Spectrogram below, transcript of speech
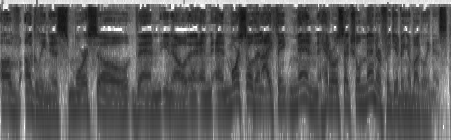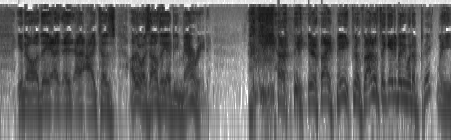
of ugliness more so than, you know, and, and more so than I think men, heterosexual men are forgiving of ugliness. You know, they, I, I, cause otherwise I don't think I'd be married. you know I mean? I don't think anybody would have picked me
